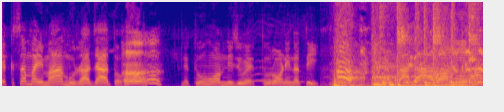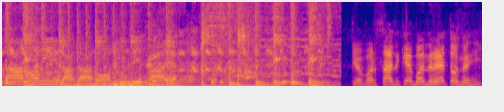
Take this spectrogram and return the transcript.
એક સમયમાં હું રાજા હતો. ને તું હું અમની જુએ? તું રોણી નથી. કે વરસાદ કે બંધ રહેતો નહીં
